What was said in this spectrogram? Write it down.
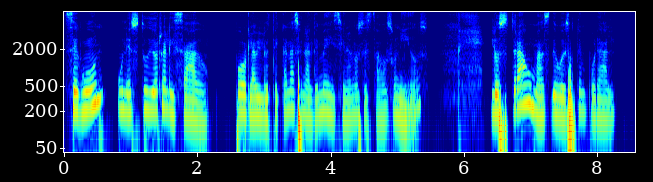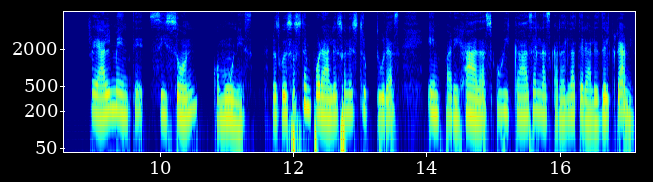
Según un estudio realizado por la Biblioteca Nacional de Medicina en los Estados Unidos, los traumas de hueso temporal realmente sí son comunes. Los huesos temporales son estructuras emparejadas ubicadas en las caras laterales del cráneo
